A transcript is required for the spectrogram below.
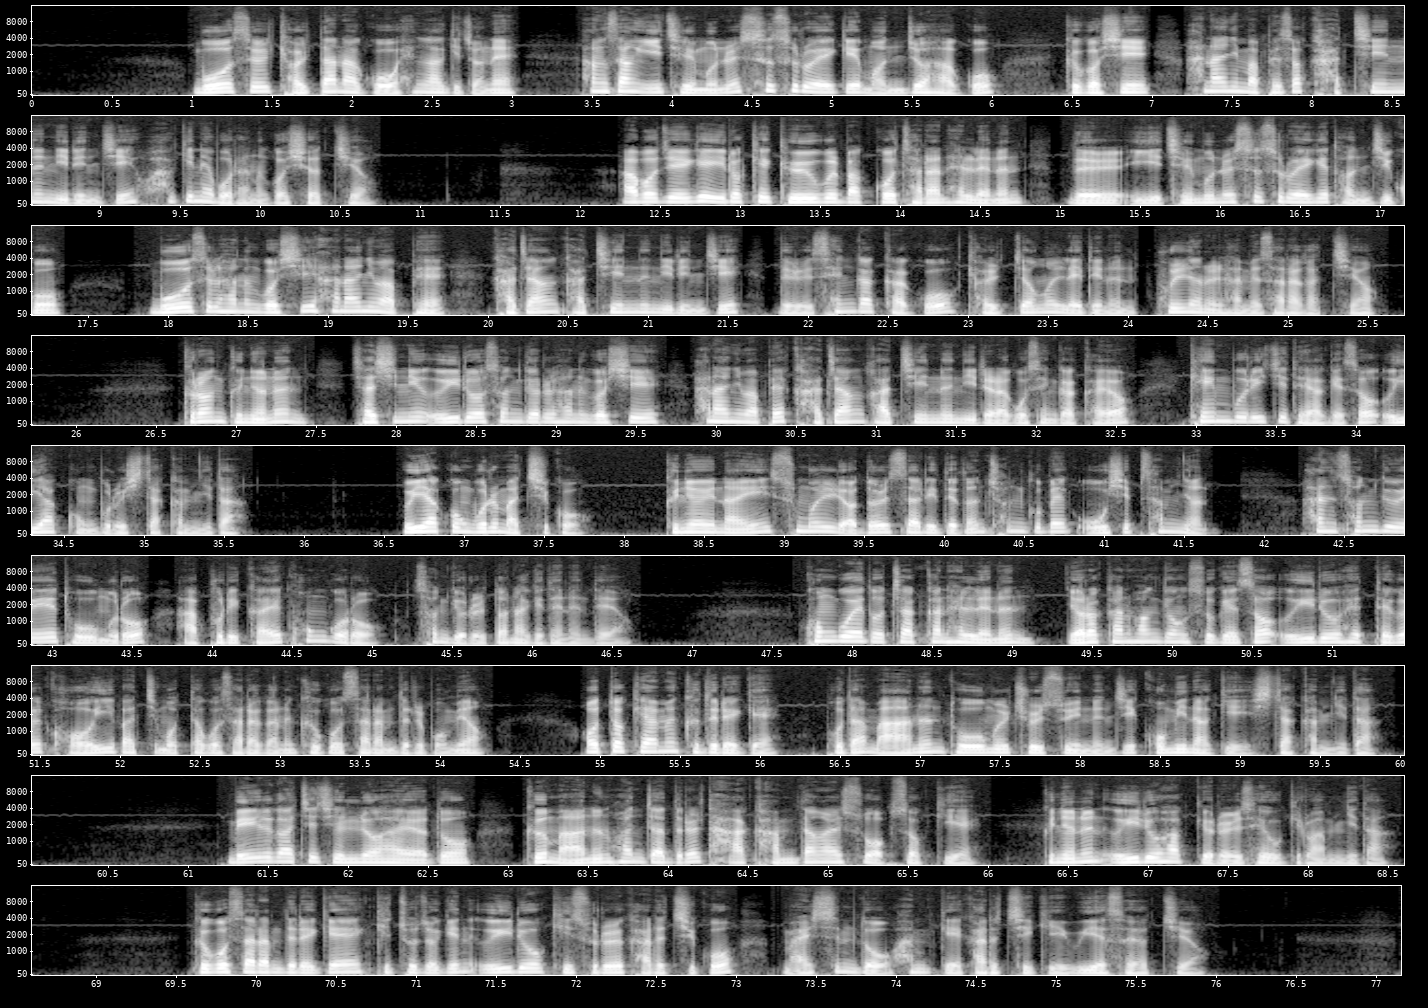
무엇을 결단하고 행하기 전에 항상 이 질문을 스스로에게 먼저 하고 그것이 하나님 앞에서 가치 있는 일인지 확인해 보라는 것이었지요. 아버지에게 이렇게 교육을 받고 자란 헬렌은 늘이 질문을 스스로에게 던지고 무엇을 하는 것이 하나님 앞에 가장 가치 있는 일인지 늘 생각하고 결정을 내리는 훈련을 하며 살아갔지요. 그런 그녀는 자신이 의로 선교를 하는 것이 하나님 앞에 가장 가치 있는 일이라고 생각하여 케임브리지 대학에서 의학 공부를 시작합니다. 의학 공부를 마치고 그녀의 나이 28살이 되던 1953년 한 선교회의 도움으로 아프리카의 콩고로 선교를 떠나게 되는데요. 콩고에 도착한 헬렌은 열악한 환경 속에서 의료 혜택을 거의 받지 못하고 살아가는 그곳 사람들을 보며 어떻게 하면 그들에게 보다 많은 도움을 줄 수 있는지 고민하기 시작합니다. 매일같이 진료하여도 그 많은 환자들을 다 감당할 수 없었기에 그녀는 의료학교를 세우기로 합니다. 그곳 사람들에게 기초적인 의료 기술을 가르치고 말씀도 함께 가르치기 위해서였지요.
